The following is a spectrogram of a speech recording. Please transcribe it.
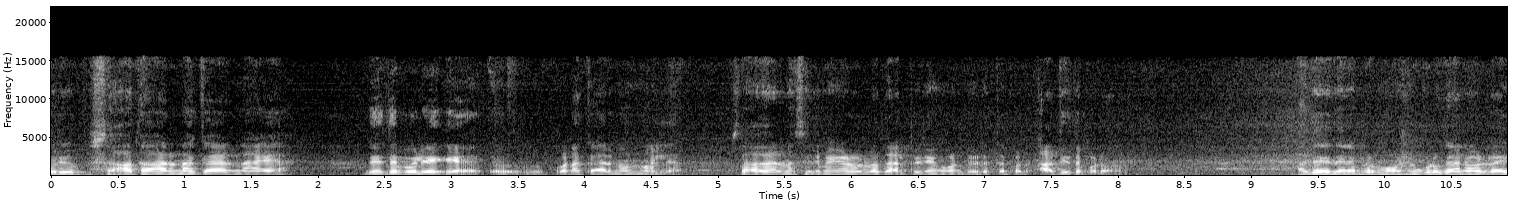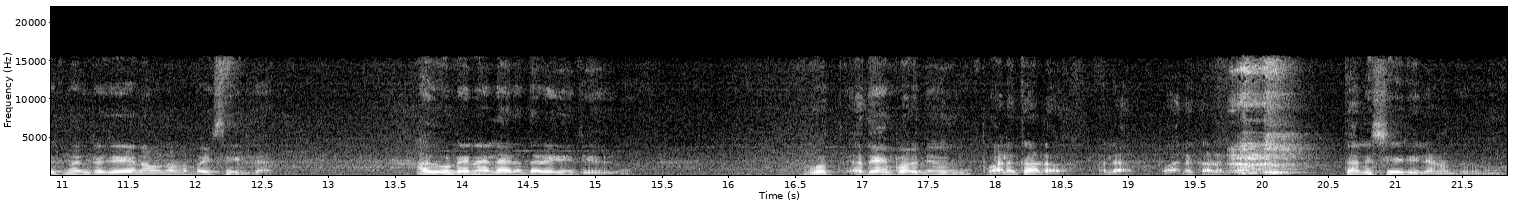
ഒരു സാധാരണക്കാരനായ ഇദ്ദേഹത്തെ പോലെയൊക്കെ പണക്കാരനൊന്നുമല്ല. സാധാരണ സിനിമയോടുള്ള താല്പര്യം കൊണ്ട് എടുത്ത പടം ആദ്യത്തെ പടമാണ്. അദ്ദേഹത്തിന് പ്രൊമോഷൻ കൊടുക്കാനോ അഡ്വർടൈസ്മെന്റ് ചെയ്യാനോ എന്നുള്ള പൈസ ഇല്ല അതുകൊണ്ട് തന്നെ എല്ലാവരും തടയുകയും ചെയ്തു. അപ്പോൾ അദ്ദേഹം പറഞ്ഞു പാലക്കാടോ? അല്ല പാലക്കാടല്ല തലശ്ശേരിയിലാണെന്ന് തോന്നുന്നു.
